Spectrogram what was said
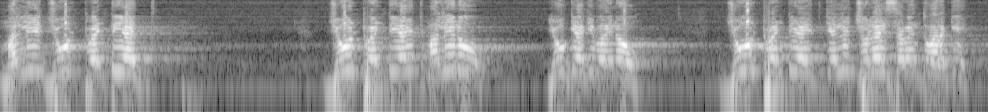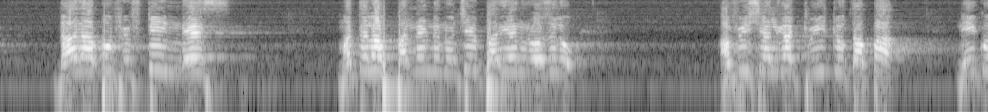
మళ్ళీ June twenty eighth June twenty eighth మళ్ళీ నువ్వు యూకేకి పోయినావు. జూన్ ట్వంటీ ఎయిత్కి వెళ్ళి జూలై సెవెంత్ వరకు దాదాపు ఫిఫ్టీన్ డేస్ మధ్యలో పన్నెండు నుంచి పదిహేను రోజులు అఫీషియల్గా ట్వీట్లు తప్ప నీకు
